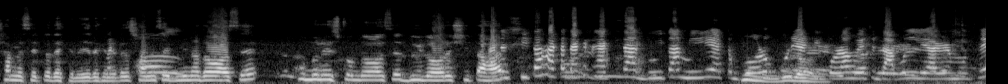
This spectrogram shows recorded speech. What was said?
সামনের সাইডটা দেখে না। এই দেখেন এটা সামনের সাইড মিনা দেওয়া আছে কুন্দনের স্টোন দেওয়া আছে দুই লহরের সীতাহার। আচ্ছা সীতাহারটা দেখেন একটা দুইটা মিলিয়ে একটা বড় করে দুই আর কি করা হয়েছে ডাবল লেয়ারের মধ্যে।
